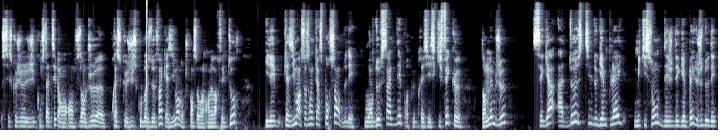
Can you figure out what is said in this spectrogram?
c'est ce que j'ai constaté en, faisant le jeu euh, presque jusqu'au boss de fin quasiment, donc je pense en avoir fait le tour, il est quasiment à 75% 2D, ou en 2.5D pour être plus précis, ce qui fait que dans le même jeu, Sega a deux styles de gameplay, mais qui sont des, des gameplays de jeux 2D.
